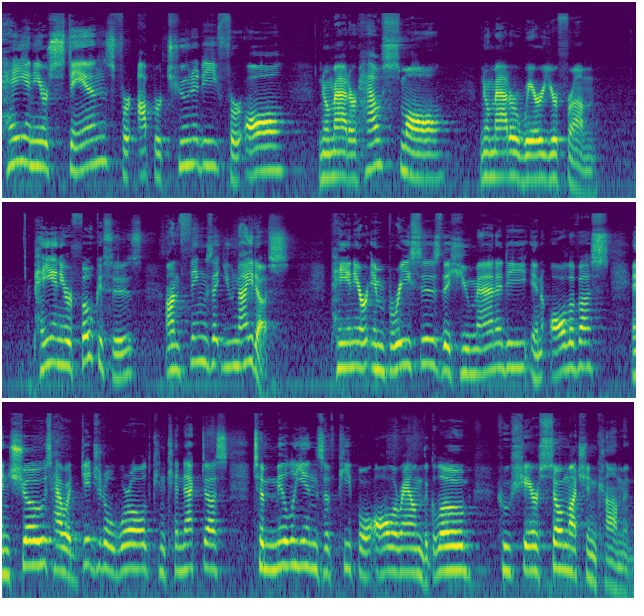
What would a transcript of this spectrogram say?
Payoneer stands for opportunity for all, no matter how small, no matter where you're from. Payoneer focuses on things that unite us Payoneer embraces the humanity in all of us and shows how a digital world can connect us to millions of people all around the globe who share so much in common.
